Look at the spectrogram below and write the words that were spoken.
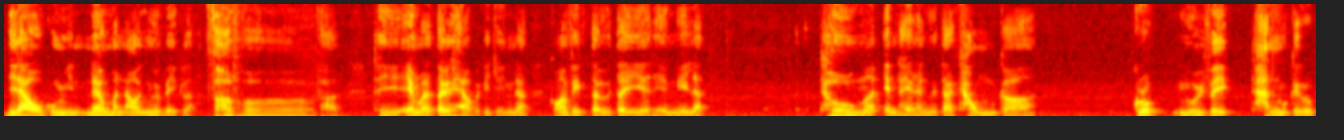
đi đâu cũng như nếu mà nói người Việt là phở phở phở thì em rất là tự hào về cái chuyện đó. Còn cái việc tự ti á, thì em nghĩ là thường á em thấy là người ta không có group người Việt thành một cái group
